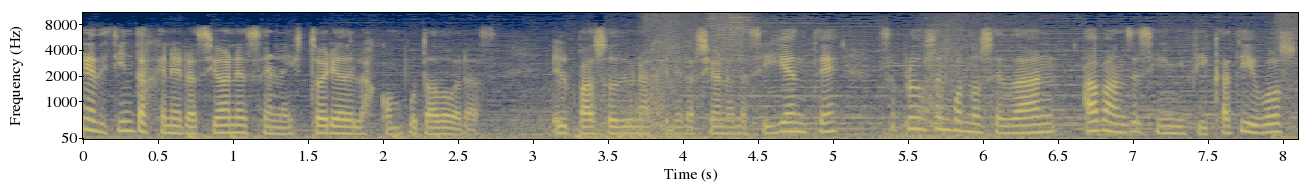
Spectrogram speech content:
Distinguen distintas generaciones en la historia de las computadoras. El paso de una generación a la siguiente se produce cuando se dan avances significativos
